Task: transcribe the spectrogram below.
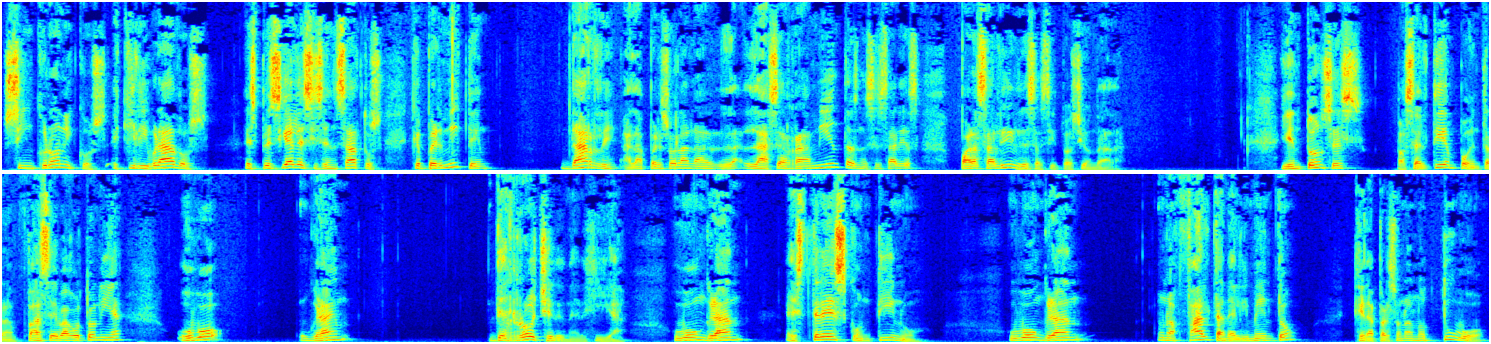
sincrónicos, equilibrados, especiales y sensatos que permiten darle a la persona las herramientas necesarias para salir de esa situación dada. Y entonces, pasa el tiempo, entra en fase de vagotonía, hubo un gran derroche de energía, hubo un gran estrés continuo, hubo un gran, una falta de alimento que la persona no tuvo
